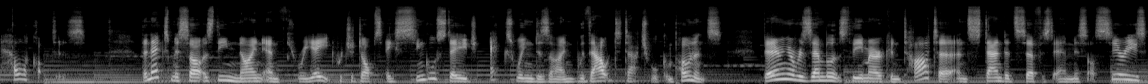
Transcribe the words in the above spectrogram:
helicopters. The next missile is the 9M38, which adopts a single stage X Wing design without detachable components. Bearing a resemblance to the American Tartar and standard surface to air missile series,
